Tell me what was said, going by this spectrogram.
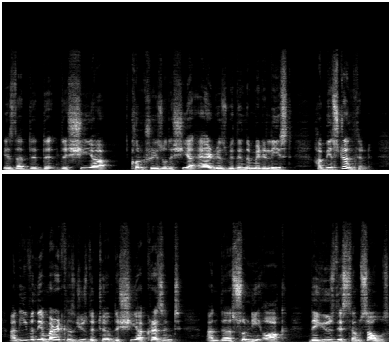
is that the, the, the Shia countries or the Shia areas within the Middle East have been strengthened. And even the Americans use the term the Shia crescent and the Sunni arc, they use this themselves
